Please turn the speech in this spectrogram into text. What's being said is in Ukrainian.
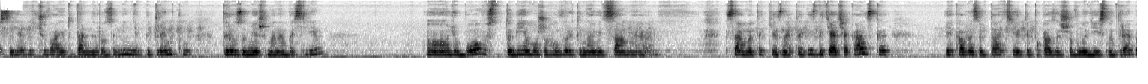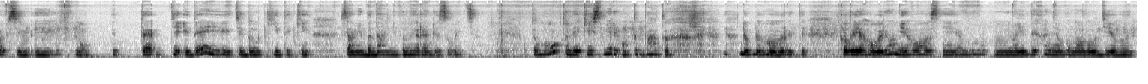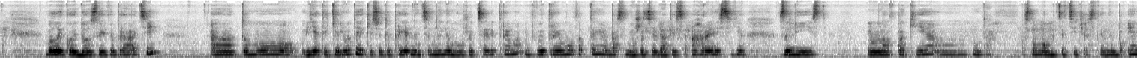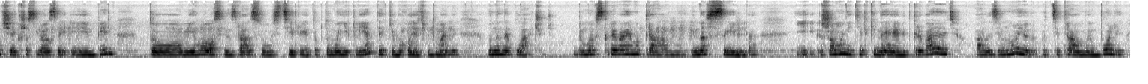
спілкуюся, я відчуваю тотальне розуміння, підтримку. Ти розумієш мене без слів. Любов, тобі я можу говорити навіть саме, саме таке, знаєте, якась дитяча казка, яка в результаті ти показуєш, що воно дійсно треба всім. І, ну, і те, ті ідеї, і ті думки такі самі банальні, вони реалізуються. Тому в якійсь мірі так багато я люблю говорити. Коли я говорю, мій голос і дихання, воно володіє велик- великою дозою вібрацій. А, тому є такі люди, які сюди приєднуються, вони не можуть це витримувати. У вас може з'являтися агресія, злість. Навпаки, ну так, в основному це ці частини. Бо інші, якщо сльози і біль, то мій голос він зразу зцілює. Тобто мої клієнти, які виходять від мене, вони не плачуть. Ми вскриваємо травми і насилля. І що мені тільки не відкривають, але зі мною ці травми і болі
